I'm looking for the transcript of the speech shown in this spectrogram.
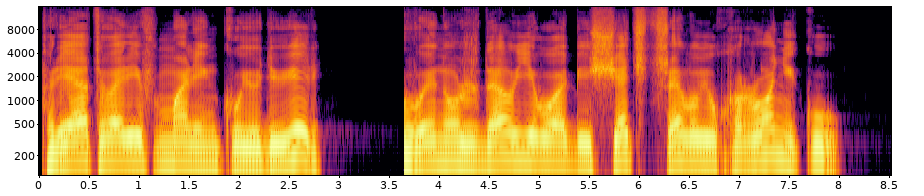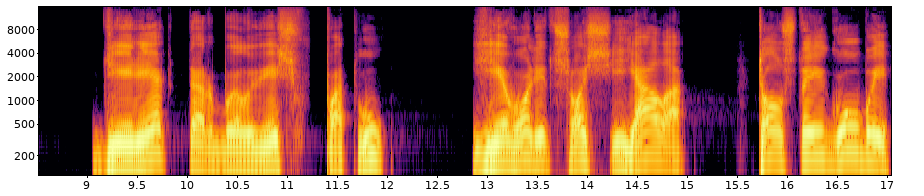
приотворив маленькую дверь, вынуждал его обещать целую хронику. Директор был весь в поту, его лицо сияло, толстые губы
